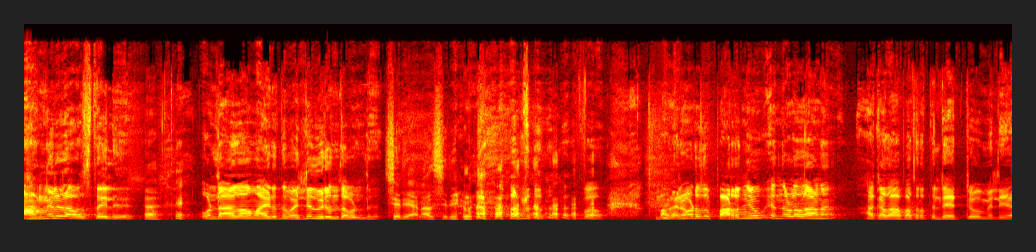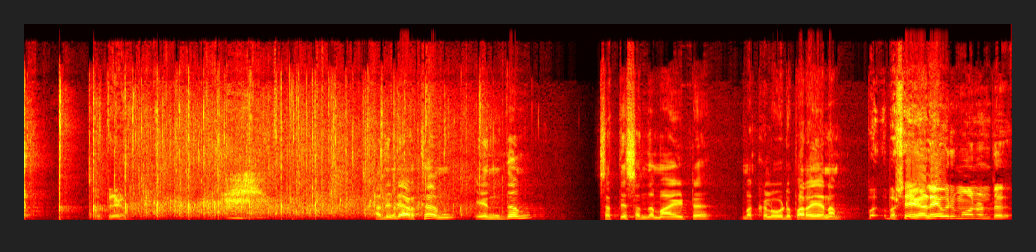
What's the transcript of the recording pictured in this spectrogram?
അങ്ങനെ ഒരു അവസ്ഥയിൽ ഉണ്ടാകാമായിരുന്ന വലിയ ദുരന്തമുണ്ട്. ശരിയാണ് അത് ശരിയാണ്. അപ്പോൾ മകനോടത് പറഞ്ഞു എന്നുള്ളതാണ് ആ കഥാപാത്രത്തിന്റെ ഏറ്റവും വലിയ പ്രത്യേകത. അതിന്റെ അർത്ഥം എന്തും സത്യസന്ധമായിട്ട് മക്കളോട് പറയണം. പക്ഷെ ഇളയ ഒരു മോനുണ്ട്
